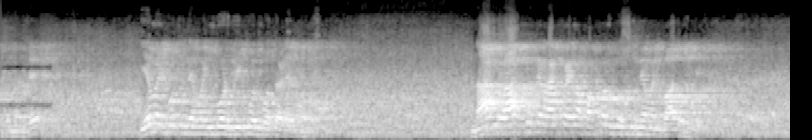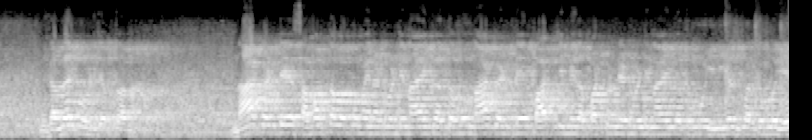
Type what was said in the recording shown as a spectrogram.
జరుగుతుందంటే ఏమైపోతుందేమో ఇంకోటి దిక్కుని పోతాడేమో నాకు రాకపోతే రాకపోయినా పక్కనకు వస్తుందేమని బాధ ఒకటి మీకు అందరికీ ఒకటి చెప్తాను. నాకంటే సమర్థవంతమైనటువంటి నాయకత్వము నాకంటే పార్టీ మీద పట్టుండేటువంటి నాయకత్వము ఈ నియోజకవర్గంలో ఏ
